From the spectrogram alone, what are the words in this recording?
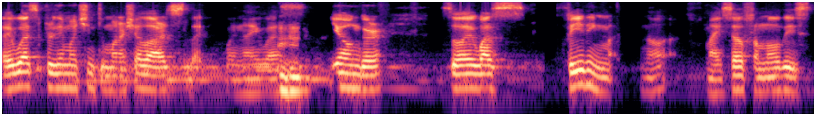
I was pretty much into martial arts, like when I was mm-hmm. younger. So I was feeding, you know, myself from all these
